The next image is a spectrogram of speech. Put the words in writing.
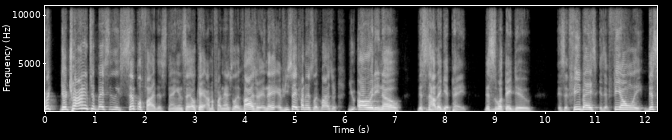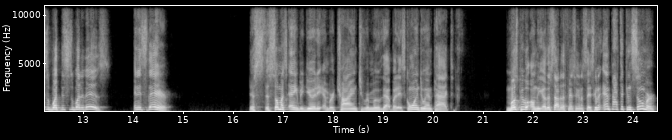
We're they're trying to basically simplify this thing and say, okay, I'm a financial advisor, and they if you say financial advisor, you already know this is how they get paid. This is what they do. Is it fee based? Is it fee only? This is what this is what it is, and it's there. There's there's so much ambiguity, and we're trying to remove that, but it's going to impact. Most people on the other side of the fence are going to say it's going to impact the consumer.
